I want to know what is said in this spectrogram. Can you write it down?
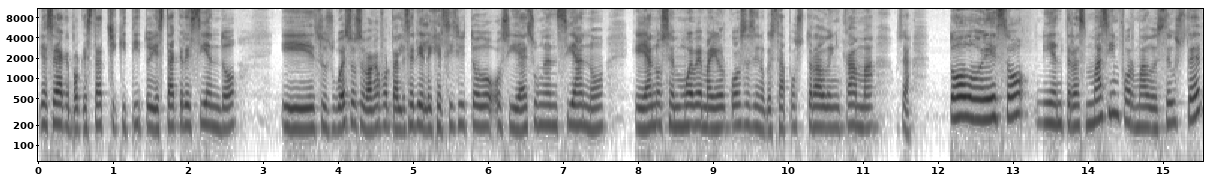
ya sea que porque está chiquitito y está creciendo y sus huesos se van a fortalecer y el ejercicio y todo, o si ya es un anciano que ya no se mueve mayor cosa, sino que está postrado en cama, o sea, todo eso, mientras más informado esté usted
